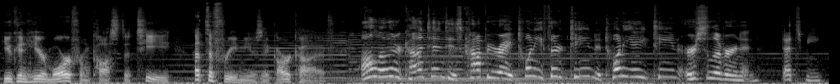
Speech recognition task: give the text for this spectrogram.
You can hear more from Kosta T at the Free Music Archive. All other content is copyright 2013 to 2018 Ursula Vernon. That's me.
